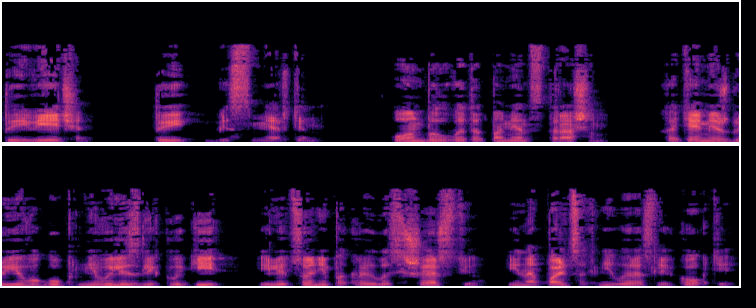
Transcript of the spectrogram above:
Ты вечен, ты бессмертен. Он был в этот момент страшен, хотя между его губ не вылезли клыки, и лицо не покрылось шерстью, и на пальцах не выросли когти.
